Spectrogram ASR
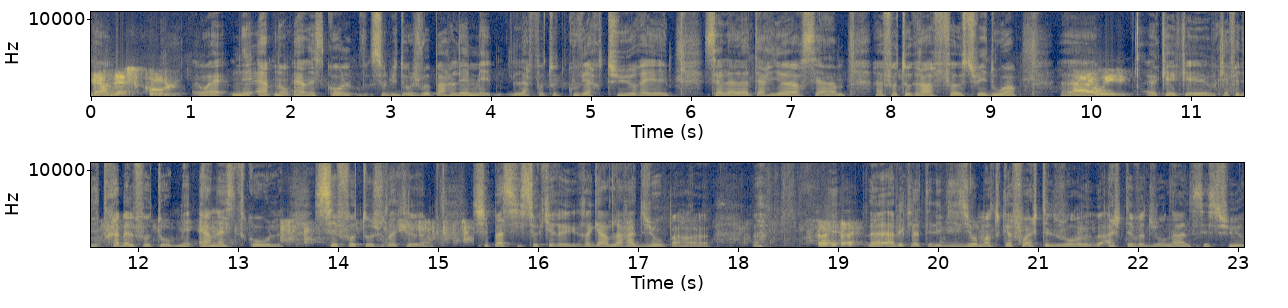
Ernest Cole. Ouais, mais, non, Ernest Cole, celui dont je veux parler, mais la photo de couverture et celle à l'intérieur, c'est un, un, photographe suédois. Euh, ah oui. Euh, qui, a fait des très belles photos. Mais Ernest Cole, ces photos, je voudrais que. Je ne sais pas si ceux qui regardent la radio par. Euh, avec la télévision, mais en tout cas, il faut acheter, le, acheter votre journal, c'est sûr.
